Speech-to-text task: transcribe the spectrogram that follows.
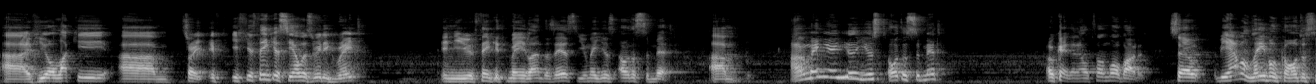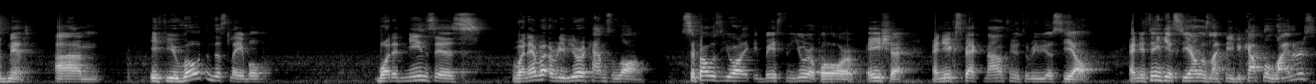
Uh, if you're lucky, um, sorry, if, if you think your CL is really great and you think it may land as is, you may use auto submit. Um, how many of you used auto submit? OK, then I'll tell more about it. So we have a label called to submit. Um, if you vote in this label, what it means is whenever a reviewer comes along, suppose you are like based in Europe or Asia, and you expect Mountain to review a CL, and you think your CL is like maybe a couple of liners,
